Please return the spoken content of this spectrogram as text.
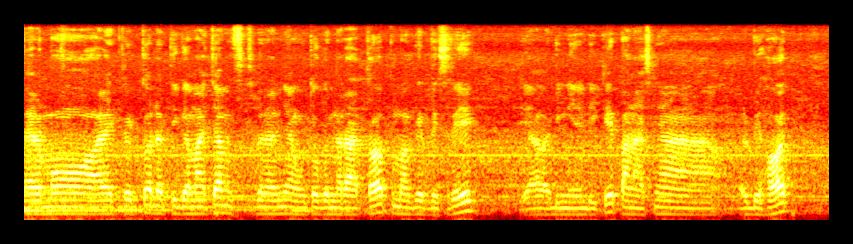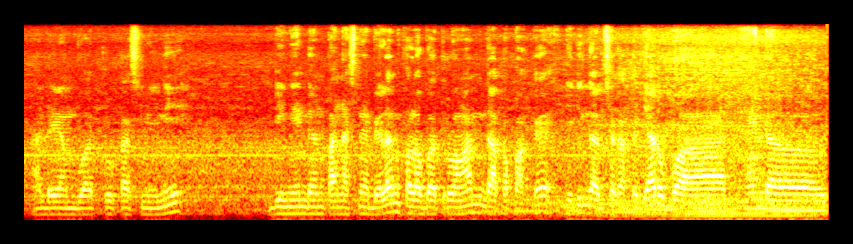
termoelektrik itu ada tiga macam sebenarnya untuk generator pembangkit listrik ya dinginnya dikit panasnya lebih hot ada yang buat kulkas mini dingin dan panasnya balance kalau buat ruangan nggak kepake jadi nggak bisa kekejar buat handle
